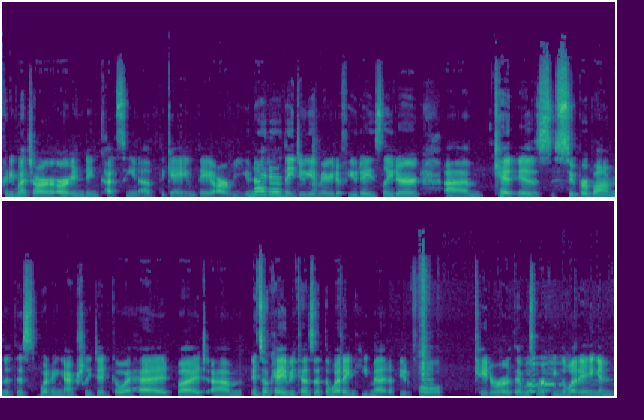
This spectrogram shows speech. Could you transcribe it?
pretty much our, our ending cutscene of the game. They are reunited. They do get married a few days later. Um, Kit is super bummed that this wedding actually did go ahead, but um, it's okay because at the wedding he met a beautiful caterer that was working the wedding, and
